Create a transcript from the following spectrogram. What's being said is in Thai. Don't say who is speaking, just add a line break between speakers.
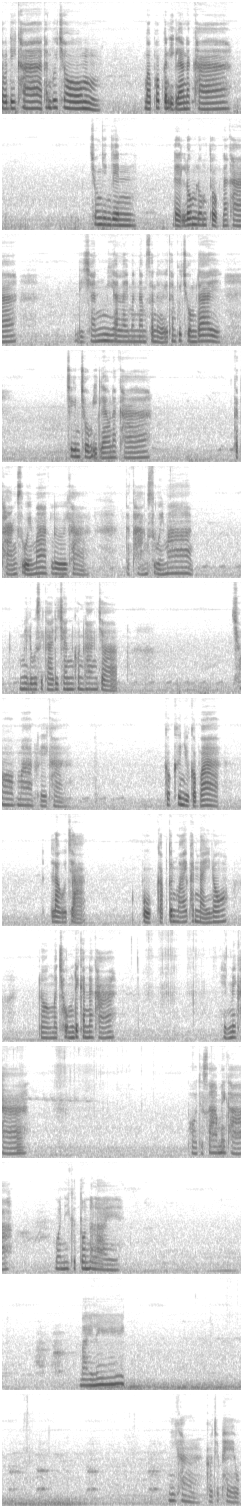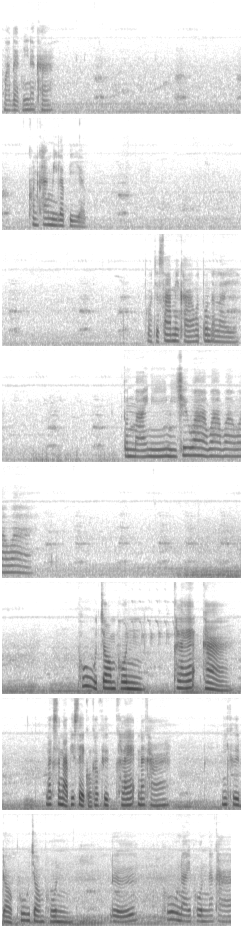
สวัสดีค่ะ ท่านผู้ชม มาพบกันอีกแล้วนะคะ ช่วงเย็นๆแดดล่มลมตกนะคะ ดิฉันมีอะไรมานำเสนอให้ท่านผู้ชมได้ ชื่นชมอีกแล้วนะคะ กระถางสวยมากเลยค่ะ กระถางสวยมาก ไม่รู้สิคะดิฉันค่อนข้างจะ ชอบมากเลยค่ะ ก็ขึ้นอยู่กับว่า เราจะปลูกกับต้นไม้พันไหนเนาะลองมาชมด้วยกันนะคะ เห็นไหมคะ พอจะทราบไหมคะว่านี่คือต้นอะไร ใบเล็ก นี่ค่ะ เขาจะแผ่ออกมาแบบนี้นะคะ ค่อนข้างมีระเบียบ พอจะทราบไหมคะว่าต้นอะไร ต้นไม้นี้มีชื่อว่าว่าว่าว่าว่าผู้จอมพลแคละค่ะ ลักษณะพิเศษของเขาคือแคละนะคะ นี่คือดอกผู้จอมพล หรือผู้นายพลนะคะ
